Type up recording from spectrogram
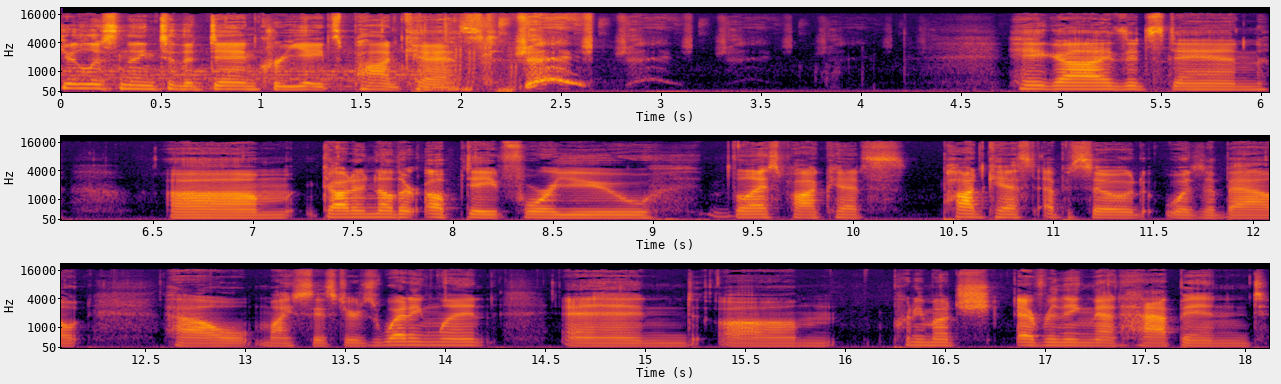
You're listening to the Dan Creates podcast. Hey guys, it's Dan. Um, got another update for you. The last podcast podcast episode was about how my sister's wedding went and um, pretty much everything that happened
